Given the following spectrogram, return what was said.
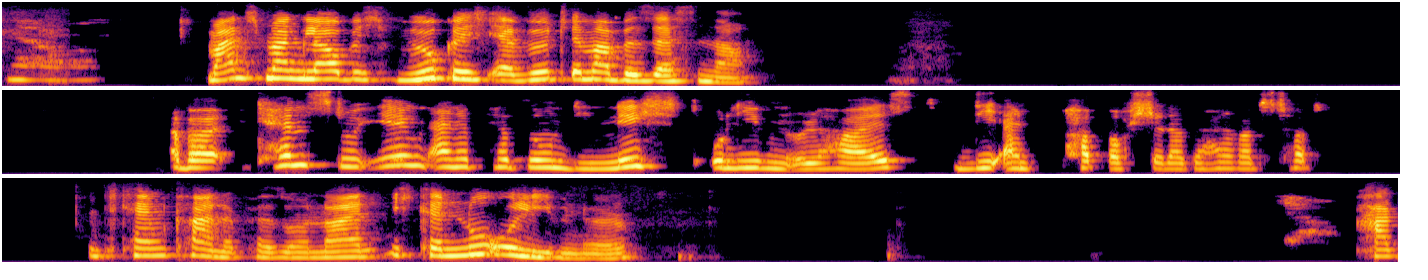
Ja. Manchmal glaube ich wirklich, er wird immer besessener. Aber kennst du irgendeine Person, die nicht Olivenöl heißt, die einen Pappaufsteller geheiratet hat? Ich kenne keine Person. Nein, ich kenne nur Olivenöl. Hat,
